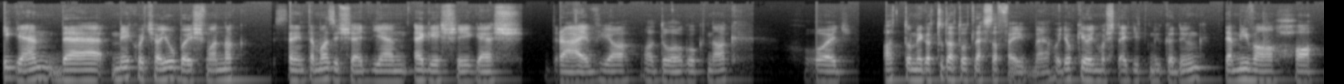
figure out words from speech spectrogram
Igen, de még hogyha jobban is vannak, szerintem az is egy ilyen egészséges drive-ja a dolgoknak, hogy attól még a tudatot lesz a fejükben, hogy oké, okay, hogy most együtt működünk, de mi van, ha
